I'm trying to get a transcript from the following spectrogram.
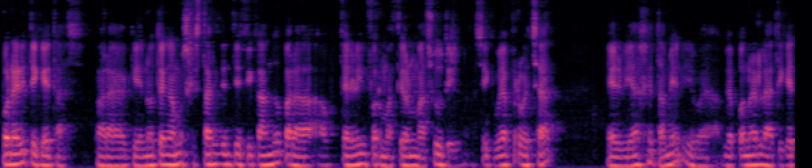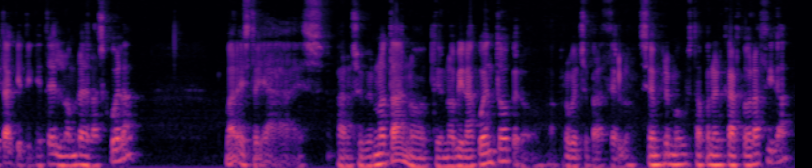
poner etiquetas para que no tengamos que estar identificando para obtener información más útil. Así que voy a aprovechar el viaje también y voy a, voy a poner la etiqueta que etiquete el nombre de la escuela Vale, esto ya es para subir nota, no, no viene a cuento, pero aprovecho para hacerlo. Siempre me gusta poner cartográfica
